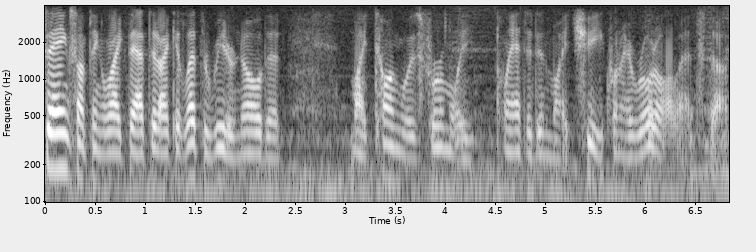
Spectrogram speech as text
saying something like that that I could let the reader know that my tongue was firmly planted in my cheek when I wrote all that stuff.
